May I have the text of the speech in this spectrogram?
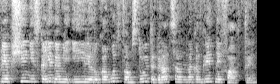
При общении с коллегами или руководством стоит опираться на конкретные факты,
